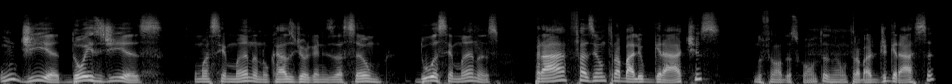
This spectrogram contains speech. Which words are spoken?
um dia, dois dias, uma semana, no caso de organização, duas semanas, para fazer um trabalho grátis, no final das contas, né? um trabalho de graça.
